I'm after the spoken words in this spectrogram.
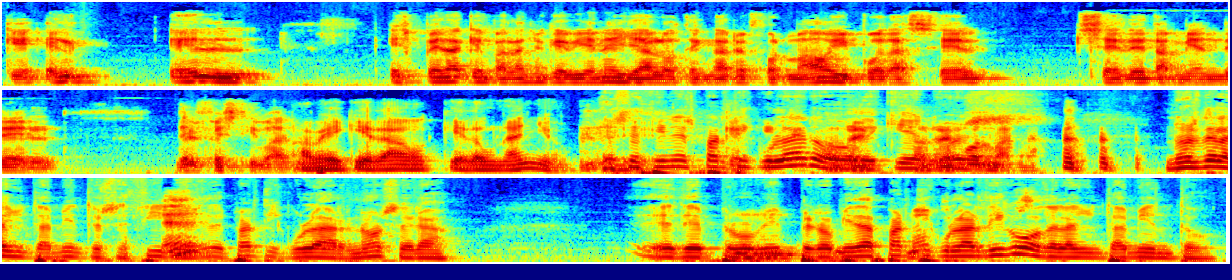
que él, él espera que para el año que viene ya lo tenga reformado y pueda ser sede también del, del festival. A ver, queda, queda un año. ¿Ese cine es particular o de quién? No es, del ayuntamiento ese cine, ¿Eh? es de particular, ¿no? Será. Eh, ¿De mm, propiedad particular, digo, o del ayuntamiento?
